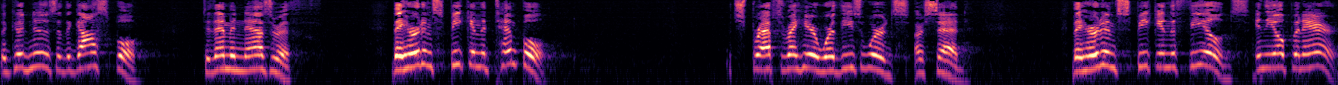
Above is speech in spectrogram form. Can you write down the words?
the good news of the gospel to them in Nazareth. They heard him speak in the temple, which perhaps right here where these words are said. They heard him speak in the fields, in the open air.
